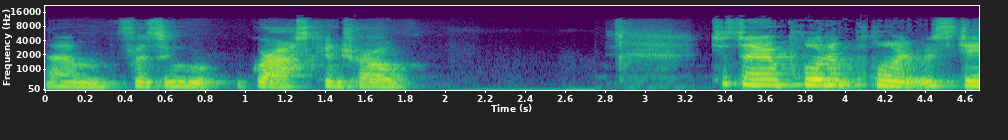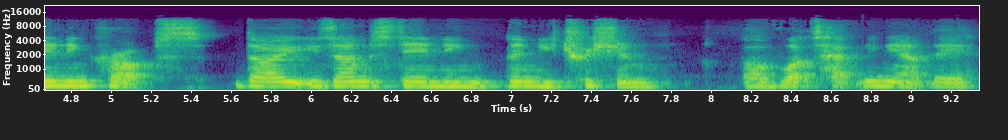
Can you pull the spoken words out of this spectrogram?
um, for some grass control. Just an important point with standing crops, though, is understanding the nutrition of what's happening out there.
